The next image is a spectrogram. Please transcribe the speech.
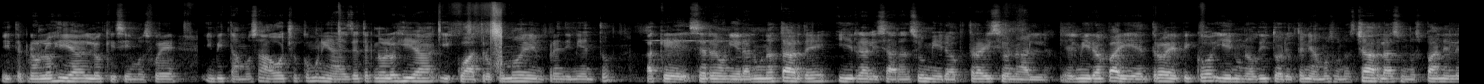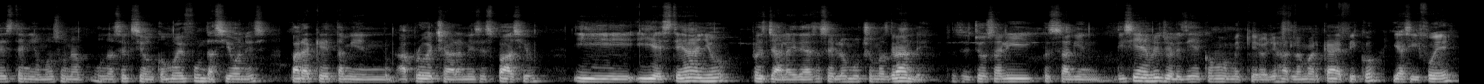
y tecnología, lo que hicimos fue invitamos a ocho comunidades de tecnología y cuatro como de emprendimiento a que se reunieran una tarde y realizaran su meetup tradicional. El meetup ahí dentro épico y en un auditorio teníamos unas charlas, unos paneles, teníamos una, una sección como de fundaciones para que también aprovecharan ese espacio. Y, y este año, pues ya la idea es hacerlo mucho más grande entonces yo salí, pues salí en diciembre, yo les dije como me quiero llevar la marca Épico y así fue.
